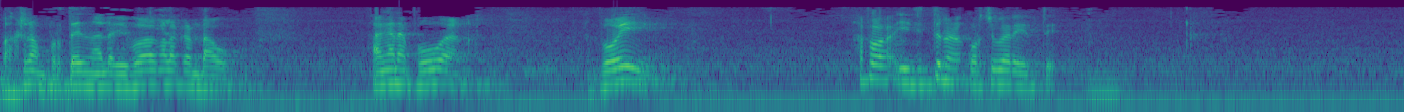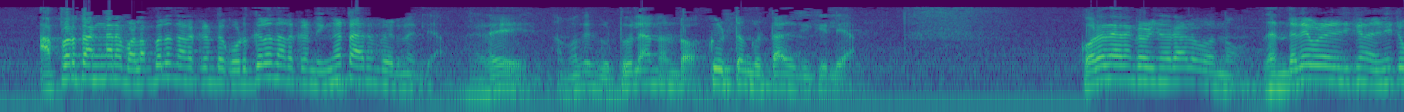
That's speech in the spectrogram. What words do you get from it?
ഭക്ഷണം പ്രത്യേകിച്ച് നല്ല വിഭവങ്ങളൊക്കെ ഉണ്ടാവും. അങ്ങനെ പോവാണ്. പോയി. അപ്പോൾ ഇരുത്തിന് കുറച്ചുപേരെ ഇരുത്തി. അപ്പുറത്ത് അങ്ങനെ വിളമ്പലും നടക്കുന്നുണ്ട് കൊടുക്കലും നടക്കുന്നുണ്ട് ഇങ്ങോട്ടാരും വരുന്നില്ല. എടേ നമുക്ക് കിട്ടൂല എന്നുണ്ടോ കിട്ടും കിട്ടാതിരിക്കില്ല. കുറെ നേരം കഴിഞ്ഞ ഒരാൾ വന്നു. ഇതെന്തേ ഇവിടെ ഇരിക്കണം എന്നിട്ട്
